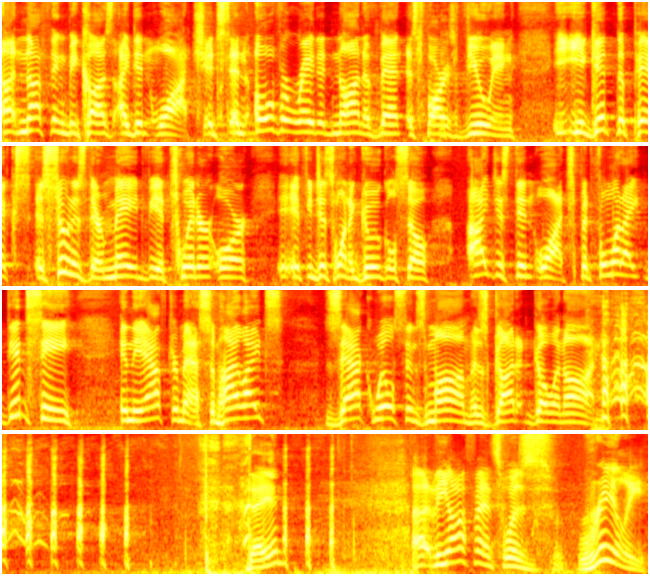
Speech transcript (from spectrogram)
Uh, nothing because I didn't watch. It's an overrated non event as far as viewing. You get the picks as soon as they're made via Twitter or if you just want to Google. So I just didn't watch. But from what I did see in the aftermath, some highlights Zach Wilson's mom has got it going on. Dan? Uh, the offense was really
